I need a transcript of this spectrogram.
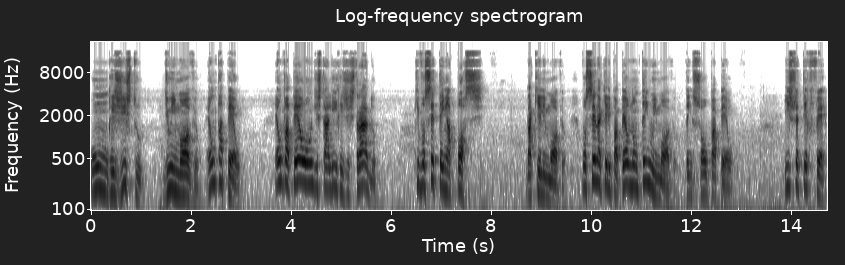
um registro de um imóvel. É um papel. É um papel onde está ali registrado que você tem a posse daquele imóvel. Você naquele papel não tem o imóvel, tem só o papel. Isso é ter fé.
